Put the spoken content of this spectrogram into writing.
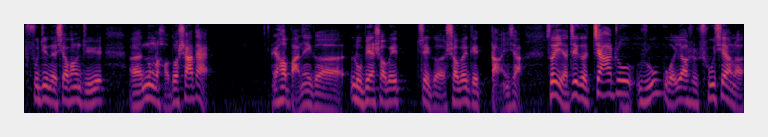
附近的消防局，呃，弄了好多沙袋。然后把那个路边稍微这个稍微给挡一下，所以啊，这个加州如果要是出现了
